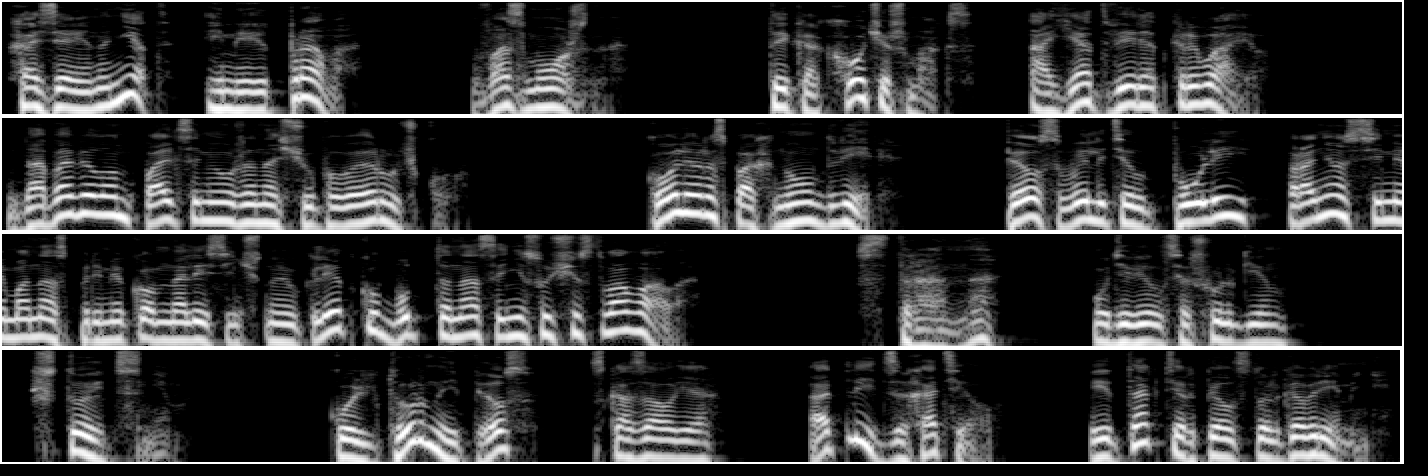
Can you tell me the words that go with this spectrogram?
хозяина нет, имеют право. Возможно. Ты как хочешь, Макс, а я дверь открываю. Добавил он пальцами, уже нащупывая ручку. Коля распахнул дверь. Пес вылетел пулей, пронесся мимо нас прямиком на лестничную клетку, будто нас и не существовало. «Странно», — удивился Шульгин. «Что это с ним?» «Культурный пес», — сказал я. «Отлить захотел. И так терпел столько времени.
